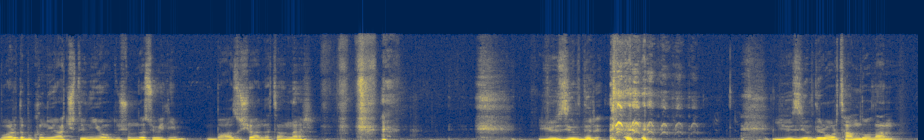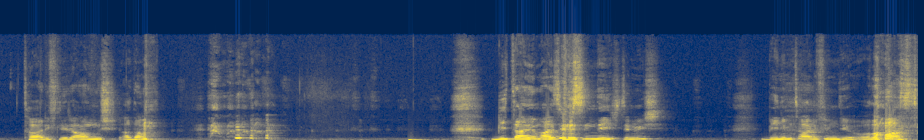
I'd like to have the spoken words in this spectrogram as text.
Bu arada bu konuyu açtığın iyi oldu. Şunu da söyleyeyim. Bazı şarlatanlar yüzyıldır yüzyıldır ortamda olan tarifleri almış adam bir tane malzemesini değiştirmiş. Benim tarifim diyor. Olamaz.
